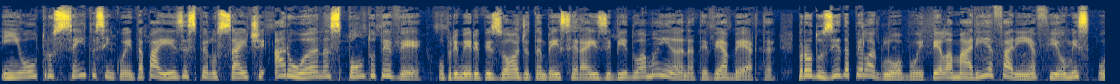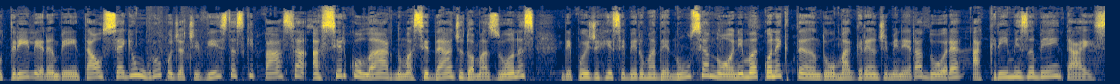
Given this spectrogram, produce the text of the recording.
e em outros 150 países pelo site aruanas.tv. O primeiro episódio também será exibido amanhã na TV aberta. Produzida pela Globo e pela Maria Farinha Filmes, filmes, o thriller ambiental segue um grupo de ativistas que passa a circular numa cidade do Amazonas depois de receber uma denúncia anônima conectando uma grande mineradora a crimes ambientais.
